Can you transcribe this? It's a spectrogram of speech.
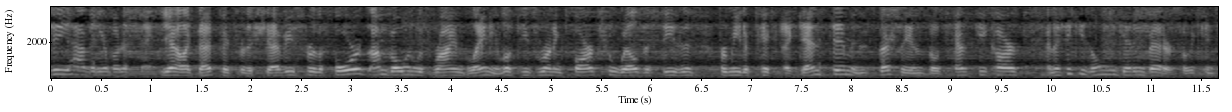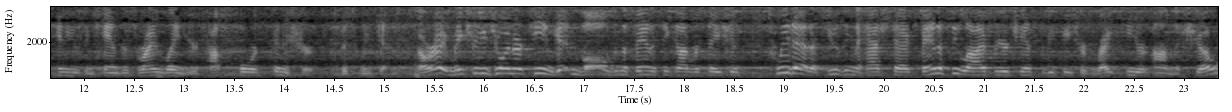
Who you have in your bonus pick? Yeah, I like that pick for the Chevys. For the Fords, I'm going with Ryan Blaney. Look, he's running far too well this season for me to pick against him, and especially in those Penske cars. And I think he's only getting better, so it continues in Kansas. Ryan Blaney, your top Ford finisher this weekend. All right, make sure you join our team. Get involved in the fantasy conversation. Tweet at us using the hashtag FantasyLive for your chance to be featured right here on the show.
